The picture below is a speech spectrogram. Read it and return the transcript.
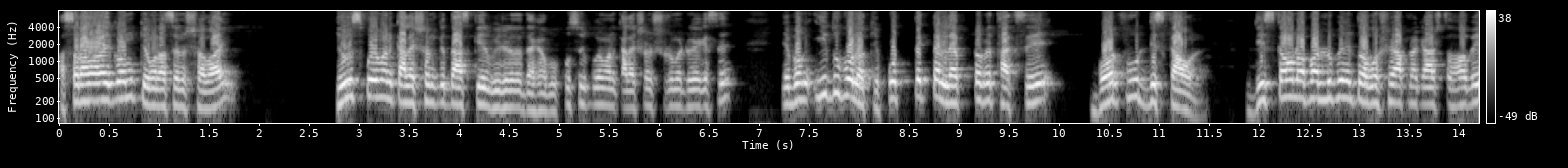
আসসালামু আলাইকুম, কেমন আছেন সবাই? হিউজ পরিমাণ কালেকশন কিন্তু আজকের ভিডিওতে দেখাবো। প্রচুর পরিমাণ কালেকশন শোরুমে ঢুকে গেছে। এবং ঈদ উপলক্ষে প্রত্যেকটা ল্যাপটপে থাকছে ভরপুর ডিসকাউন্ট ডিসকাউন্ট অফার লুপে কিন্তু অবশ্যই আপনাকে আসতে হবে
